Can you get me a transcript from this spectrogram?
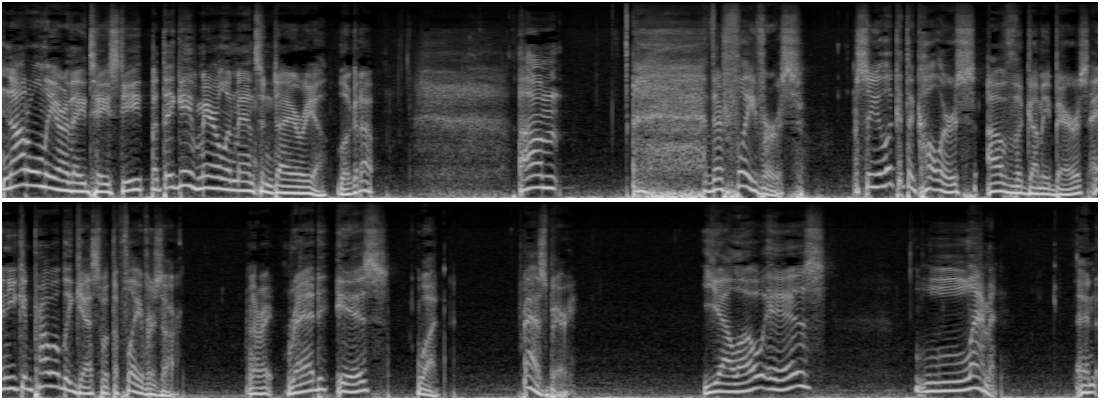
not only are they tasty, but they gave Marilyn Manson diarrhea. Look it up. Um, their flavors. So you look at the colors of the gummy bears, and you can probably guess what the flavors are. All right, red is what? Raspberry. Yellow is lemon. An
